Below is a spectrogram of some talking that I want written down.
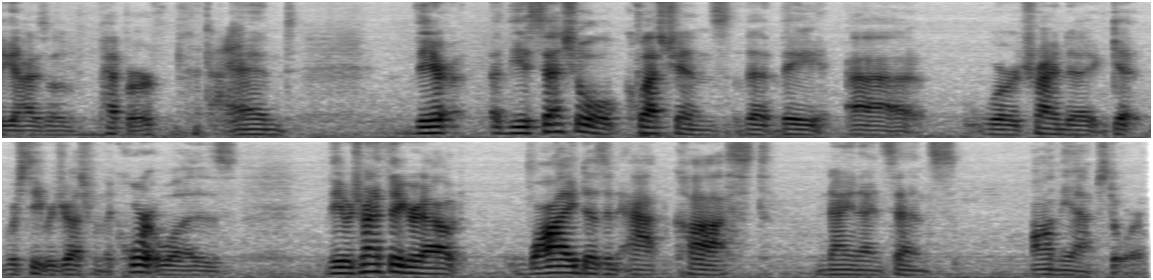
the guise of Pepper. And there, the essential questions that they uh, were trying to get receive redress from the court was, they were trying to figure out why does an app cost 99 cents on the App Store?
